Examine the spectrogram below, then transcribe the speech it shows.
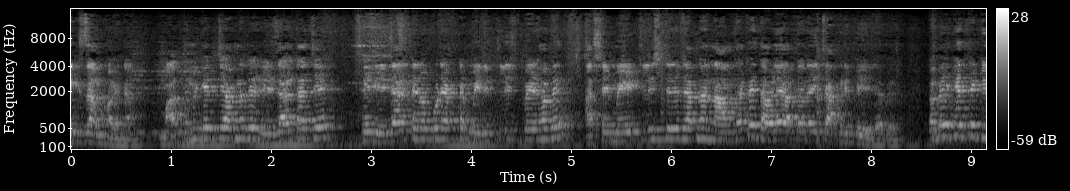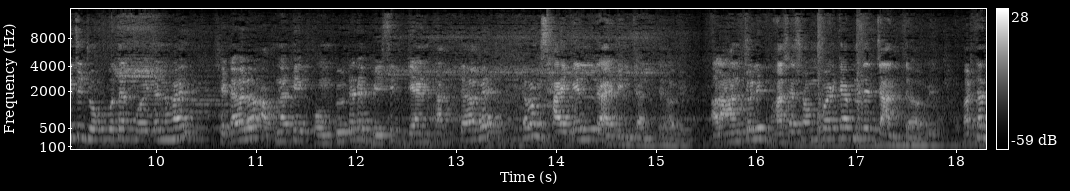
এক্সাম হয় না। মাধ্যমিকের যে আপনাদের রেজাল্ট আছে, সেই রেজাল্টের উপরে একটা মেরিট লিস্ট বের হবে। আর সেই মেরিট লিস্টে যদি আপনার নাম থাকে, তাহলে আপনারা এই চাকরি পেয়ে যাবেন। তবে এক্ষেত্রে কিছু যোগ্যতার প্রয়োজন হয়। সেটা হলো আপনাকে কম্পিউটারে বেসিক জ্ঞান থাকতে হবে এবং সাইকেল রাইডিং জানতে হবে। আর আঞ্চলিক ভাষা সম্পর্কে আপনাদের জানতে হবে। অর্থাৎ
